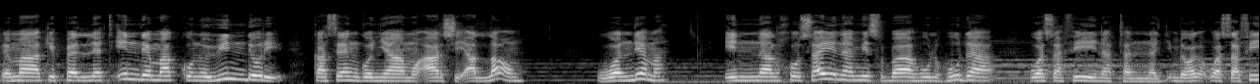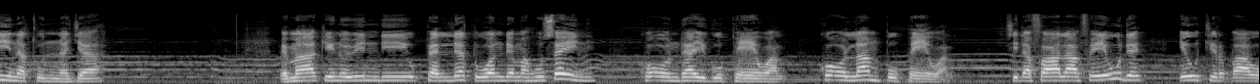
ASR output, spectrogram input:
ɓe maaki pellet inde makko no windori ka sengo nyaamo arsi allah on. Wondema innal husayna misbahul huda wa safinatun naja ɓe maaki no windi pellet wondema huseyni ko o daygu peewal ko o lampu peewal. Siɗa faala feewude iwtir ɓaawo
